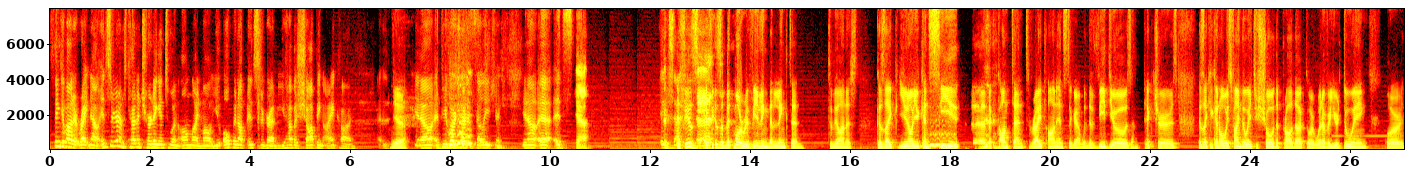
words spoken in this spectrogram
think about it right now. Instagram's kind of turning into an online mall. You open up Instagram, you have a shopping icon, Yeah. you know, and people are trying to sell each. You know, uh, it's yeah. it's It feels it feels a bit more revealing than LinkedIn, to be honest. Because like you know you can see the, the content right on Instagram with the videos and pictures. Because like you can always find a way to show the product or whatever you're doing, or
